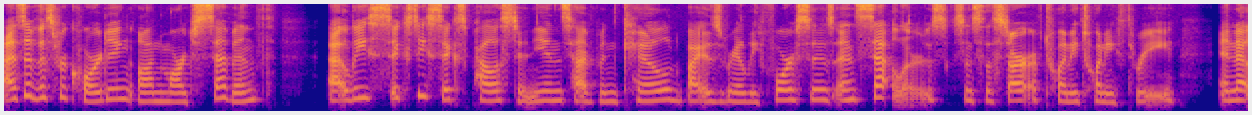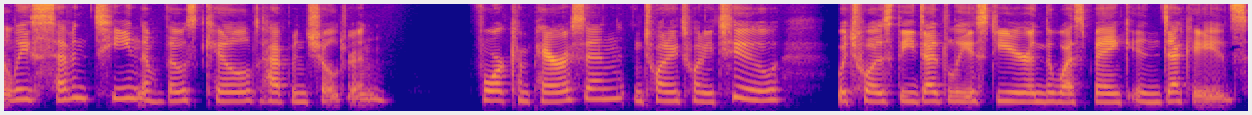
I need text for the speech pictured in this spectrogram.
As of this recording on March 7th, at least 66 Palestinians have been killed by Israeli forces and settlers since the start of 2023, and at least 17 of those killed have been children. For comparison, in 2022, which was the deadliest year in the West Bank in decades,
